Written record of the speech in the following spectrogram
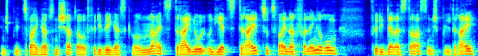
In Spiel 2 gab es ein Shutout für die Vegas Golden Knights 3-0 und jetzt 3 zu 2 nach Verlängerung für die Dallas Stars in Spiel 3.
